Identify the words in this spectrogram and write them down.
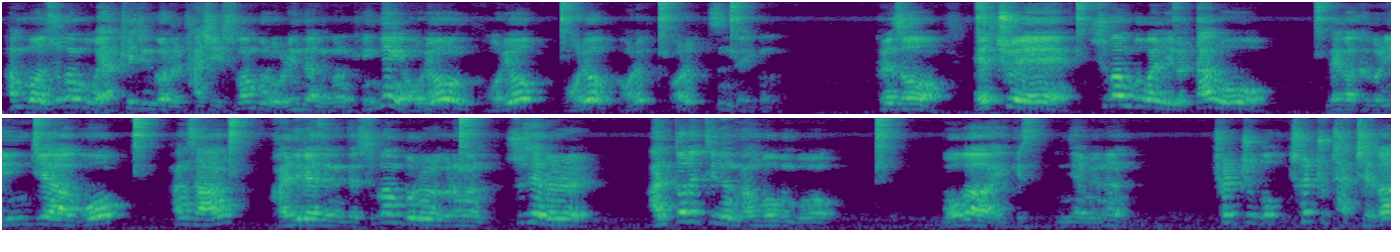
한번 수관부가 약해진 거를 다시 수관부를 올린다는 거는 굉장히 어려운 어려 어려 어렵 어렵습니다 그래서 애초에 수관부 관리를 따로 내가 그걸 인지하고 항상 관리를 해야 되는데 수관부를 그러면 수세를 안 떨어뜨리는 방법은 뭐 뭐가 있냐면은 철쭉 철쭉 자체가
